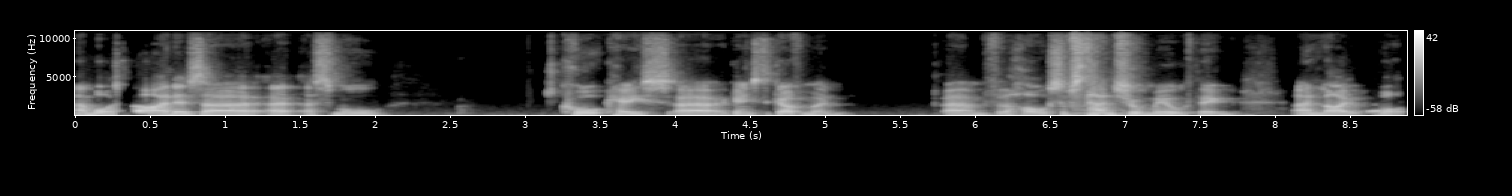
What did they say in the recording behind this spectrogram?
And what started as a, a, a small court case uh, against the government um, for the whole substantial meal thing, and like what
